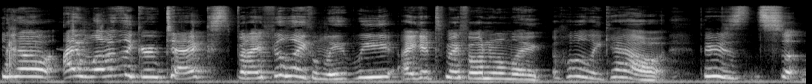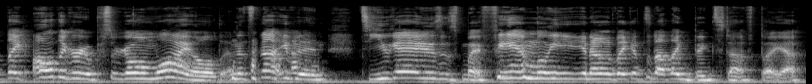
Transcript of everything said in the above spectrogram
you know, I love the group text, but I feel like lately I get to my phone and I'm like, holy cow, there's so, like all the groups are going wild. And it's not even, it's you guys, it's my family, you know, like it's not like big stuff, but yeah.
